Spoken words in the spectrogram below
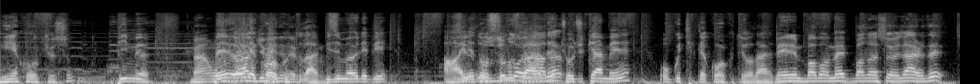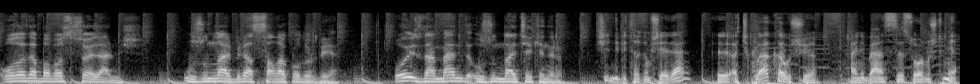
Niye korkuyorsun? Bilmiyorum. Ben Beni öyle korkuttular. Bizim öyle bir aile uzun dostumuz vardı. adam- Çocukken beni o gutikle korkutuyorlardı. Benim babam hep bana söylerdi. Ona da babası söylermiş. Uzunlar biraz salak olur diye. O yüzden ben de uzundan çekinirim. Şimdi bir takım şeyler e, açıklığa kavuşuyor. Hani ben size sormuştum ya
